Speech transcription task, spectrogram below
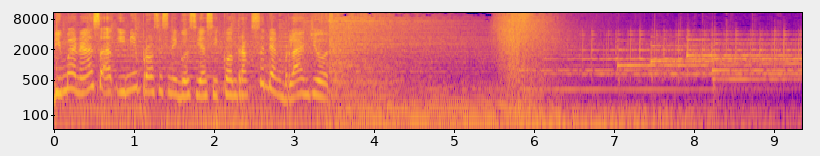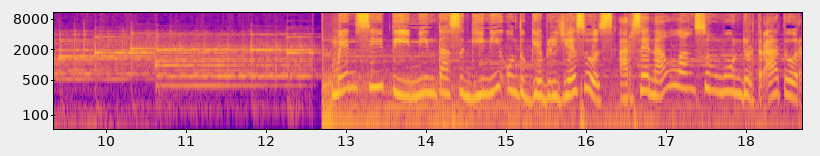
di mana saat ini proses negosiasi kontrak sedang berlanjut. Man City minta segini untuk Gabriel Jesus, Arsenal langsung mundur teratur.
